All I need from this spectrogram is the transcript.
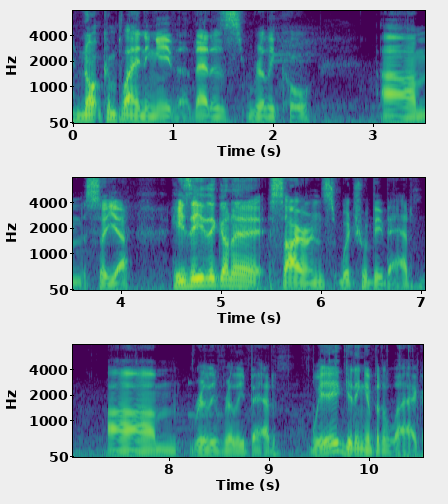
not complaining either. That is really cool. Um, so yeah. He's either gonna Sirens, which would be bad. Um, really, really bad. we're getting a bit of lag.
